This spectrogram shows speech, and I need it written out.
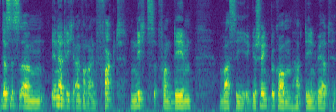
Das ist ähm, inhaltlich einfach ein Fakt. Nichts von dem, was Sie geschenkt bekommen, hat den Wert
